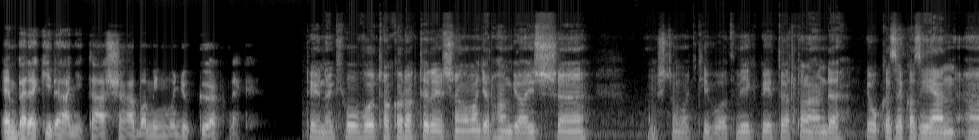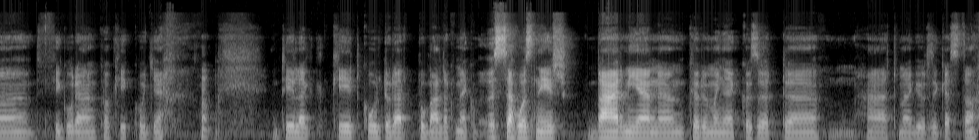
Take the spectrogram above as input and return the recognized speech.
emberek irányításába, mint mondjuk Körknek. Tényleg jó volt a karakter, és a magyar hangja is, nem is tudom, hogy ki volt, Vég talán, de jók ezek az ilyen uh, figurák, akik ugye tényleg két kultúrát próbálnak meg összehozni, és bármilyen uh, körülmények között uh, hát megőrzik ezt a,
